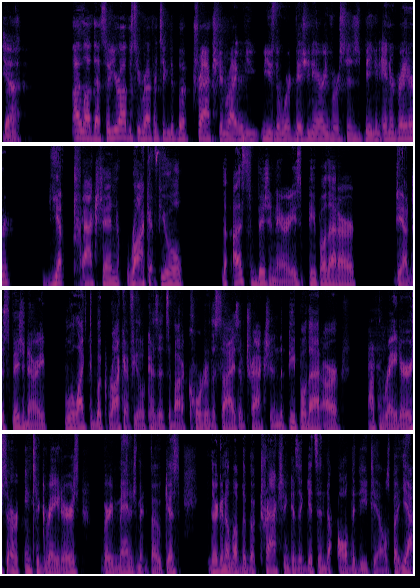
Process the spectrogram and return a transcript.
Yeah. I love that. So you're obviously referencing the book Traction, right? When you use the word visionary versus being an integrator. Yep. Traction, rocket fuel. The us visionaries, people that are, yeah, just visionary, will like the book Rocket Fuel because it's about a quarter of the size of Traction. The people that are operators or integrators, very management focused, they're going to love the book Traction because it gets into all the details. But yeah,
